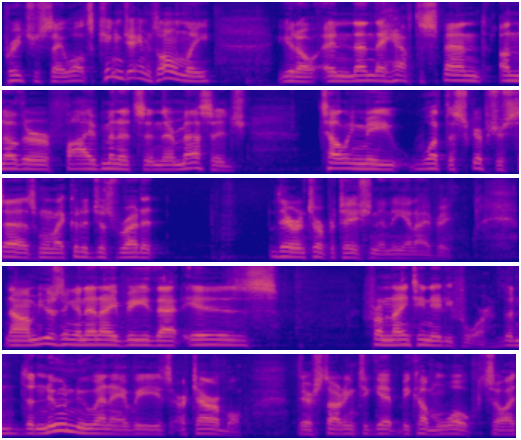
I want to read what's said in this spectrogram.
preachers say, "Well, it's King James only," you know, and then they have to spend another five minutes in their message telling me what the scripture says when I could have just read it, their interpretation in the NIV. Now I'm using an NIV that is from 1984. The the new new NIVs are terrible. They're starting to get become woke. So I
